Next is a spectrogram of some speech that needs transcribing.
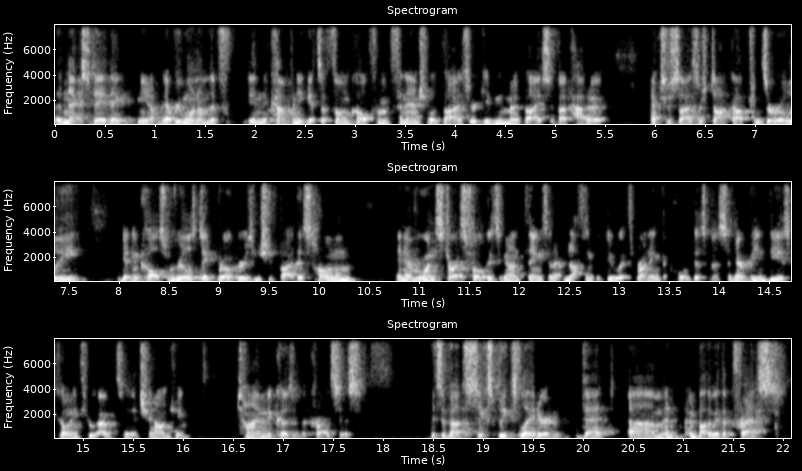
the next day they you know everyone in the in the company gets a phone call from a financial advisor giving them advice about how to exercise their stock options early getting calls from real estate brokers you should buy this home. And everyone starts focusing on things that have nothing to do with running the core business. And airbnb is going through i would say a challenging time because of the crisis. It's about six weeks later that um, and, and by the way the press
